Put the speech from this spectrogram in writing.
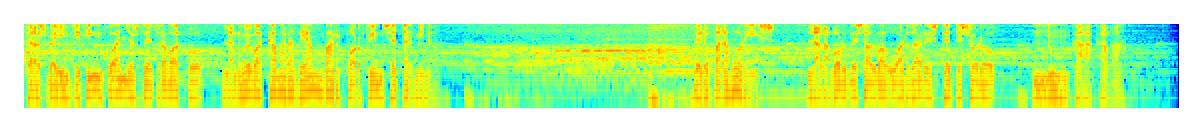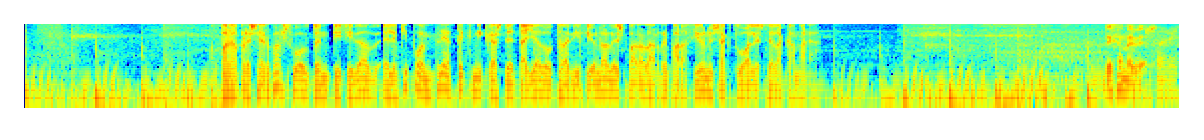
Tras 25 años de trabajo, la nueva cámara de ámbar por fin se terminó. Pero para Boris, la labor de salvaguardar este tesoro nunca acaba. Para preservar su autenticidad, el equipo emplea técnicas de tallado tradicionales para las reparaciones actuales de la cámara. Déjame ver.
